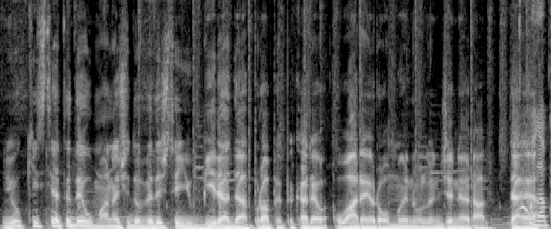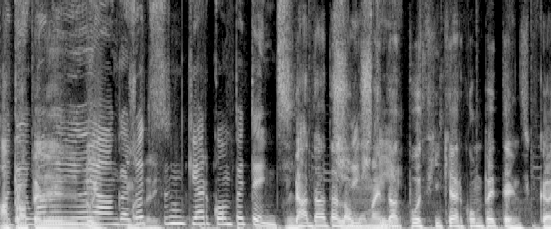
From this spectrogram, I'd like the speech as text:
E o chestie atât de umană și dovedește iubirea de aproape pe care o are românul în general. De Nu, dar poate aproapele oamenii lui, ăia angajați Mandarin. sunt chiar competenți. Da, da, da, la un Cine moment știe? dat pot fi chiar competenți. Ca,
